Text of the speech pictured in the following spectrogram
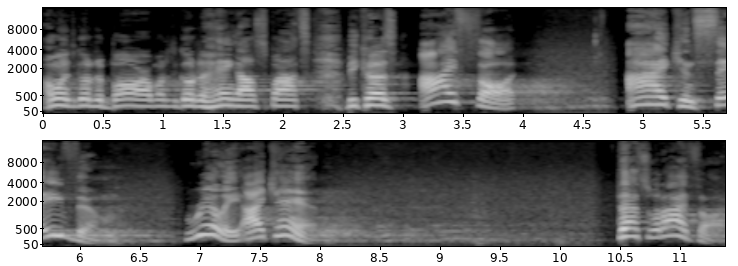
I wanted to go to the bar, I wanted to go to the hangout spots because I thought I can save them. Really, I can. That's what I thought.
